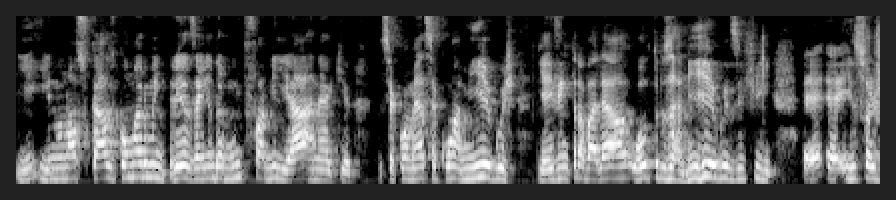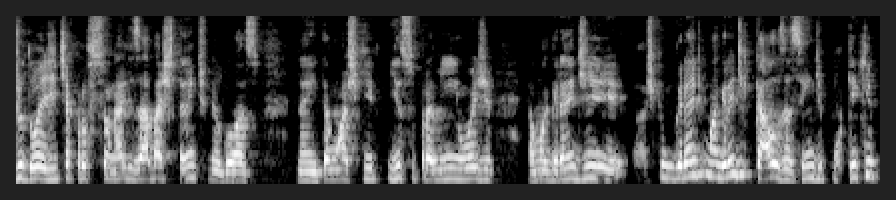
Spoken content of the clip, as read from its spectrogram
E, e, no nosso caso, como era uma empresa ainda muito familiar, né, que você começa com amigos e aí vem trabalhar outros amigos, enfim, é, é, isso ajudou a gente a profissionalizar bastante o negócio. Né? Então, acho que isso para mim hoje é uma grande, acho que um grande, uma grande causa assim de por que, que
